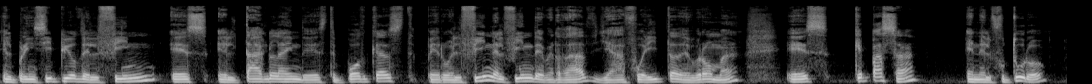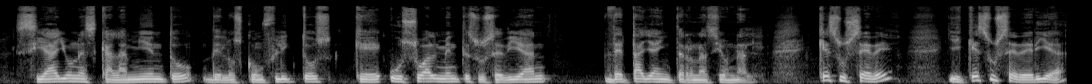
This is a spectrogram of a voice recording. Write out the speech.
El principio del fin es el tagline de este podcast, pero el fin, el fin de verdad, ya fuerita de broma, es qué pasa en el futuro si hay un escalamiento de los conflictos que usualmente sucedían de talla internacional. ¿Qué sucede y qué sucedería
